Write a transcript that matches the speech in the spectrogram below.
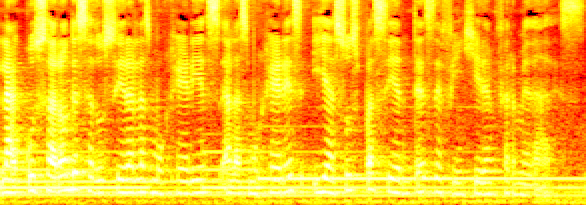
la acusaron de seducir a las mujeres, a las mujeres y a sus pacientes de fingir enfermedades.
